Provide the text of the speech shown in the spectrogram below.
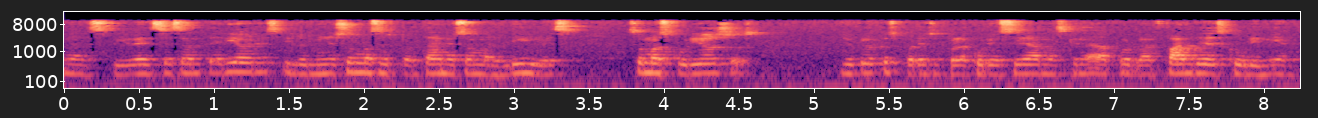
las vivencias anteriores y los niños son más espontáneos, son más libres, son más curiosos. Yo creo que es por eso, por la curiosidad, más que nada por el afán de descubrimiento.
